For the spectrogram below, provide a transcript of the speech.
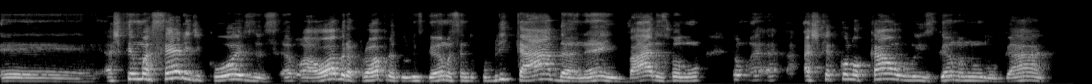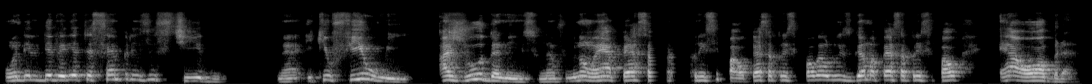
É, acho que tem uma série de coisas, a obra própria do Luiz Gama sendo publicada né, em vários volumes. Então, é, acho que é colocar o Luiz Gama num lugar onde ele deveria ter sempre existido. Né, e que o filme ajuda nisso. Né? O filme não é a peça principal. A peça principal é o Luiz Gama, a peça principal é a obra.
